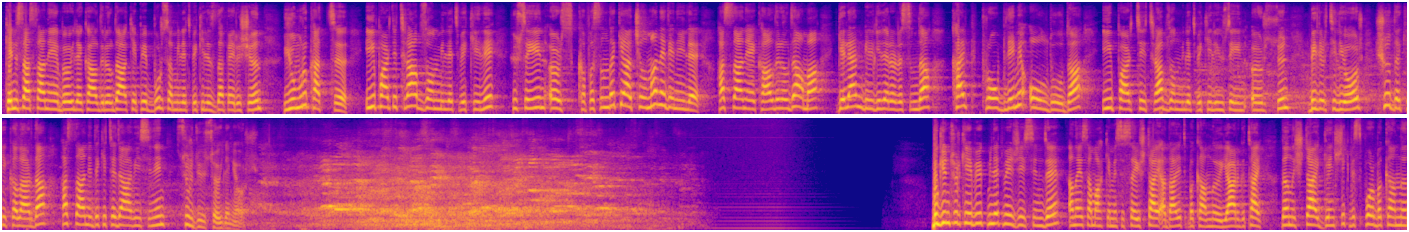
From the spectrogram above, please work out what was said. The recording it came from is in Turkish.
Kendisi hastaneye böyle kaldırıldı. AKP Bursa Milletvekili Zafer Işık'ın yumruk attığı İyi Parti Trabzon Milletvekili Hüseyin Örs kafasındaki açılma nedeniyle hastaneye kaldırıldı ama gelen bilgiler arasında kalp problemi olduğu da İyi Parti Trabzon Milletvekili Hüseyin Örs'ün belirtiliyor. Şu dakikalarda hastanedeki tedavisinin sürdüğü söyleniyor. Bugün Türkiye Büyük Millet Meclisi'nde Anayasa Mahkemesi, Sayıştay, Adalet Bakanlığı, Yargıtay, Danıştay, Gençlik ve Spor Bakanlığı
